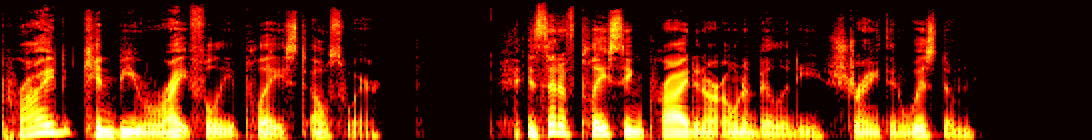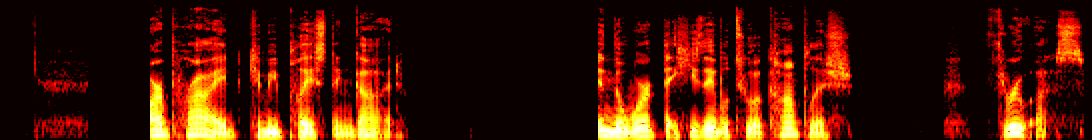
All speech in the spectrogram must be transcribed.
pride can be rightfully placed elsewhere. Instead of placing pride in our own ability, strength, and wisdom, our pride can be placed in God, in the work that He's able to accomplish through us.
